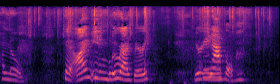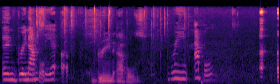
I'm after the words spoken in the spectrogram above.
Hello. Okay, I'm eating blue raspberry. You're Green eating apple. and green Can you apple. see it? Uh, Green apples. green apple. Uh, uh,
